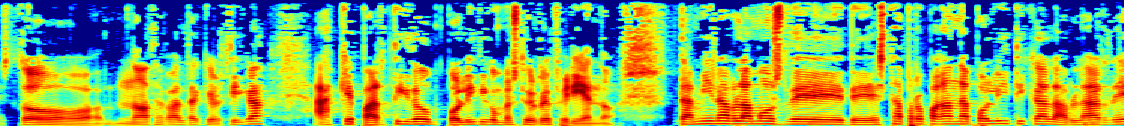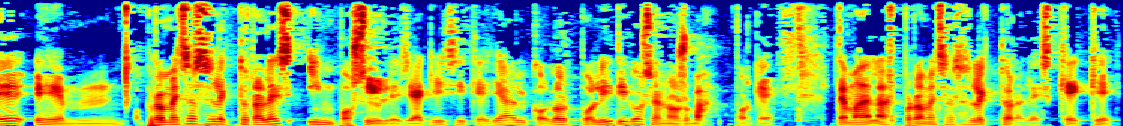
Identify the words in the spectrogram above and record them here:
Esto no hace falta que os diga a qué partido político me estoy refiriendo. También hablamos de, esta propaganda política al hablar de em, promesas electorales imposibles. Y aquí sí que ya el color político se nos va. Porque el tema de las promesas electorales, que, que,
